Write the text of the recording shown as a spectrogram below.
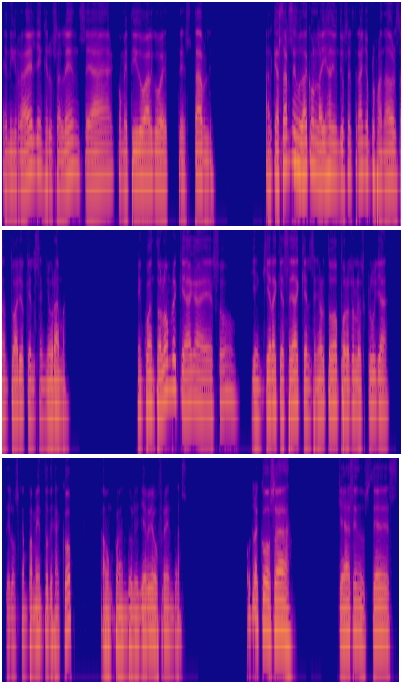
En Israel y en Jerusalén se ha cometido algo detestable. Al casarse Judá con la hija de un dios extraño, ha profanado el santuario que el Señor ama. En cuanto al hombre que haga eso, quien quiera que sea, que el Señor todo por eso lo excluya de los campamentos de Jacob, aun cuando le lleve ofrendas. Otra cosa que hacen ustedes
